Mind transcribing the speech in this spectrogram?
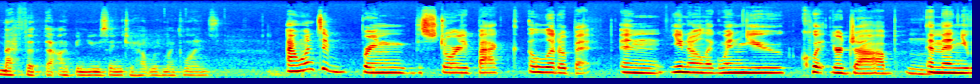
method that I've been using to help with my clients. I want to bring the story back a little bit. And, you know, like when you quit your job Mm. and then you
